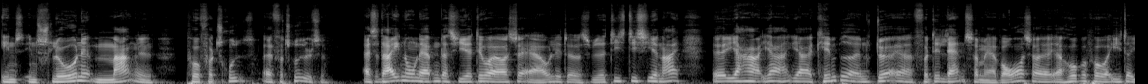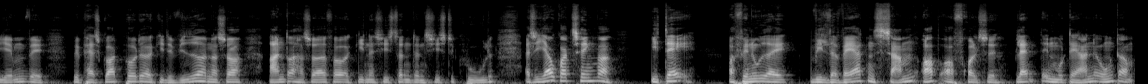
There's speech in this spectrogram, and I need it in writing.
en, en slående mangel på fortryd, øh, fortrydelse. Altså, der er ikke nogen af dem, der siger, at det var også ærgerligt, eller så videre. De, de siger, nej, øh, jeg har, jeg, jeg har kæmpet, og nu dør jeg for det land, som er vores, og jeg håber på, at I derhjemme vil, vil passe godt på det og give det videre, når så andre har sørget for at give nazisterne den sidste kugle. Altså, jeg kunne godt tænke mig i dag at finde ud af, vil der være den samme opoffrelse blandt den moderne ungdom?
